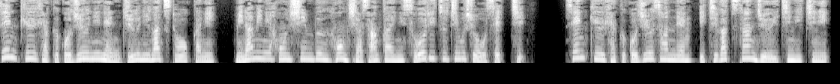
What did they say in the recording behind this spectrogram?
1952年12月10日に、南日本新聞本社3階に創立事務所を設置。1953年1月31日に、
